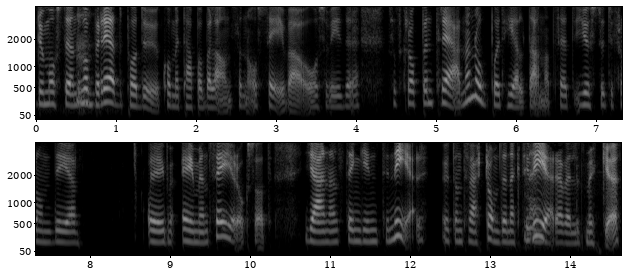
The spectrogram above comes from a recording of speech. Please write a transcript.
Du måste ändå vara beredd på att du kommer tappa balansen och savea och så vidare. Så att kroppen tränar nog på ett helt annat sätt just utifrån det Amen säger också att hjärnan stänger inte ner utan tvärtom, den aktiverar väldigt mycket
